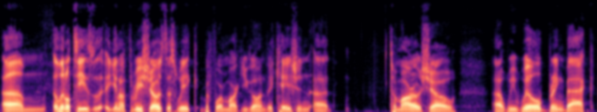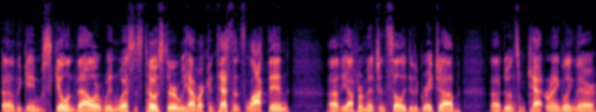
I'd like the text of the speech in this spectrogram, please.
Um, a little tease, you know, three shows this week before Mark you go on vacation. Uh, tomorrow's show, uh, we will bring back uh, the game of Skill and Valor. Win West's Toaster. We have our contestants locked in. Uh, the aforementioned Sully did a great job uh, doing some cat wrangling there.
